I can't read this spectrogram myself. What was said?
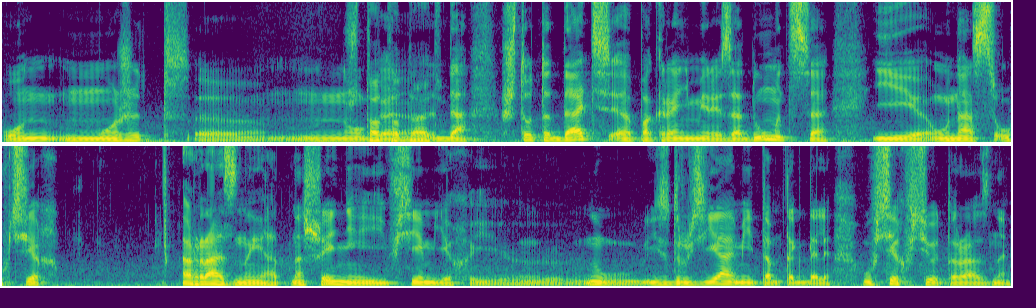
он может э, много, что-то дать. Да, что-то дать, э, по крайней мере, задуматься. И у нас у всех разные отношения и в семьях, и, э, ну, и с друзьями, и там так далее. У всех все это разное.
